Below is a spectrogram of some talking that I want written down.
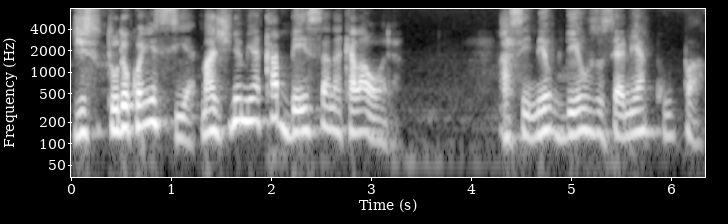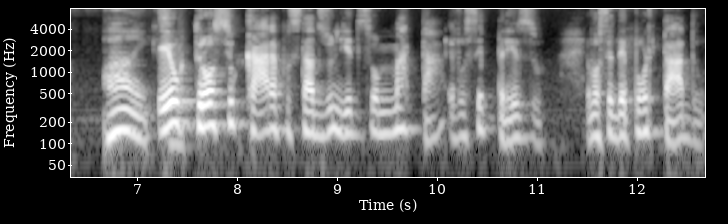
disso tudo, eu conhecia. Imagine a minha cabeça naquela hora. Assim, meu Deus do céu, é minha culpa. Ai, Eu trouxe o cara para os Estados Unidos, vou me matar, eu vou ser preso, eu vou ser deportado.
